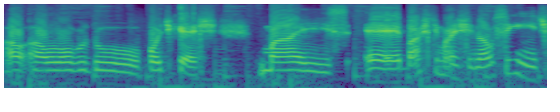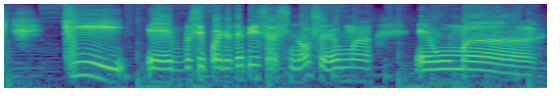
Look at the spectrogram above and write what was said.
ao, ao longo do podcast. Mas é, basta imaginar o seguinte, que é, você pode até pensar assim, nossa, é uma, é uma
